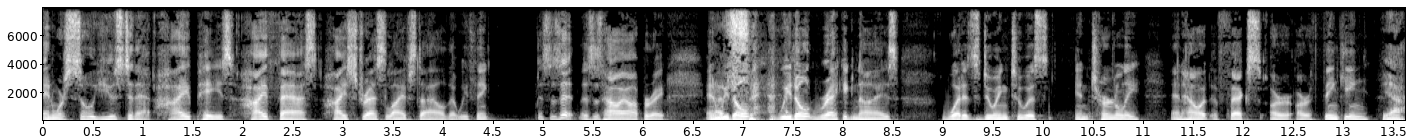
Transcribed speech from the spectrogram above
and we're so used to that high pace, high fast, high stress lifestyle that we think this is it. This is how I operate, and we don't we don't recognize what it's doing to us internally and how it affects our, our thinking Yeah.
